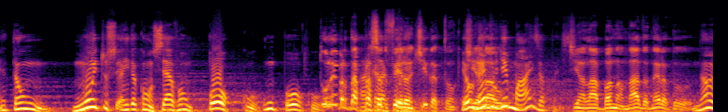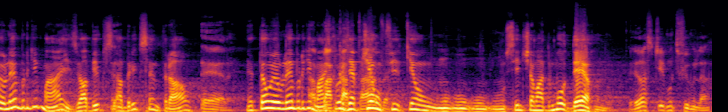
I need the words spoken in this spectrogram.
Então, muitos ainda conservam um pouco, um pouco. Tu lembra da Praça do Feira Antiga, Tom? eu lembro o, demais, rapaz. Tinha lá a bananada, não era do. Não, eu lembro demais. O abrigo, abrigo central. Era. Então eu lembro demais. Por exemplo, tinha um, tinha um, um, um, um cine chamado Moderno. Eu assisti muito filme lá.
